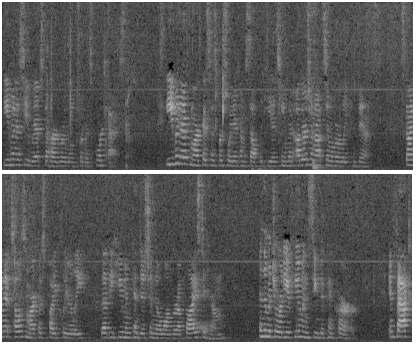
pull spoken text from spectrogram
even as he rips the hardware link from his cortex. Even if Marcus has persuaded himself that he is human, others are not similarly convinced. Skynet tells Marcus quite clearly that the human condition no longer applies to him, and the majority of humans seem to concur. In fact,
